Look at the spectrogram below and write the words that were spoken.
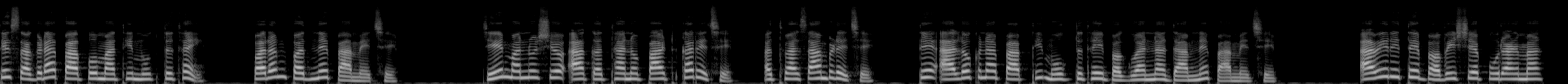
તે સઘળા પાપોમાંથી મુક્ત થઈ પરમપદને પામે છે. જે મનુષ્યો આ કથાનો પાઠ કરે છે અથવા સાંભળે છે, તે આલોકના પાપથી મુક્ત થઈ ભગવાનના ધામને પામે છે. આવી રીતે ભવિષ્ય પુરાણમાં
